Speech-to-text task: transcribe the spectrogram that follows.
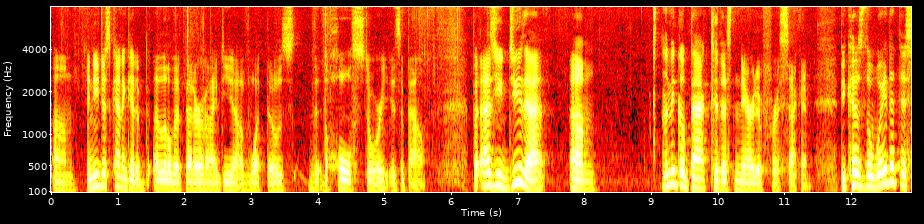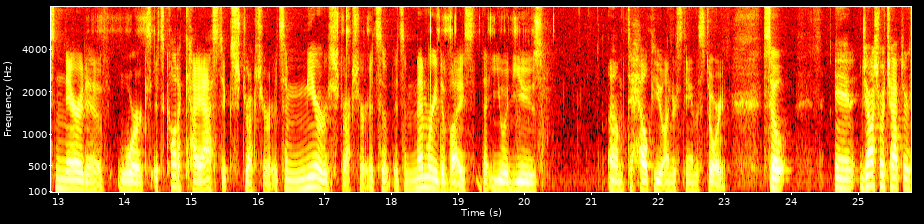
Um, and you just kind of get a, a, little bit better of an idea of what those the, the whole story is about. But as you do that, um, let me go back to this narrative for a second. Because the way that this narrative works, it's called a chiastic structure. It's a mirror structure. It's a, it's a memory device that you would use um, to help you understand the story. So in Joshua chapter,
